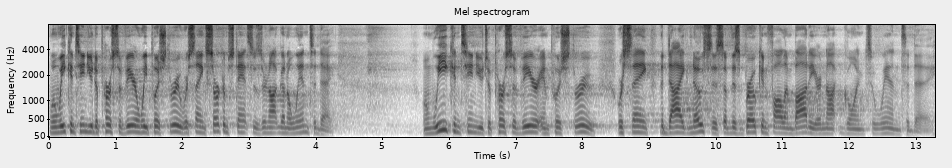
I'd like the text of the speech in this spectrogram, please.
When we continue to persevere and we push through, we're saying circumstances are not going to win today. When we continue to persevere and push through, we're saying the diagnosis of this broken, fallen body are not going to win today.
